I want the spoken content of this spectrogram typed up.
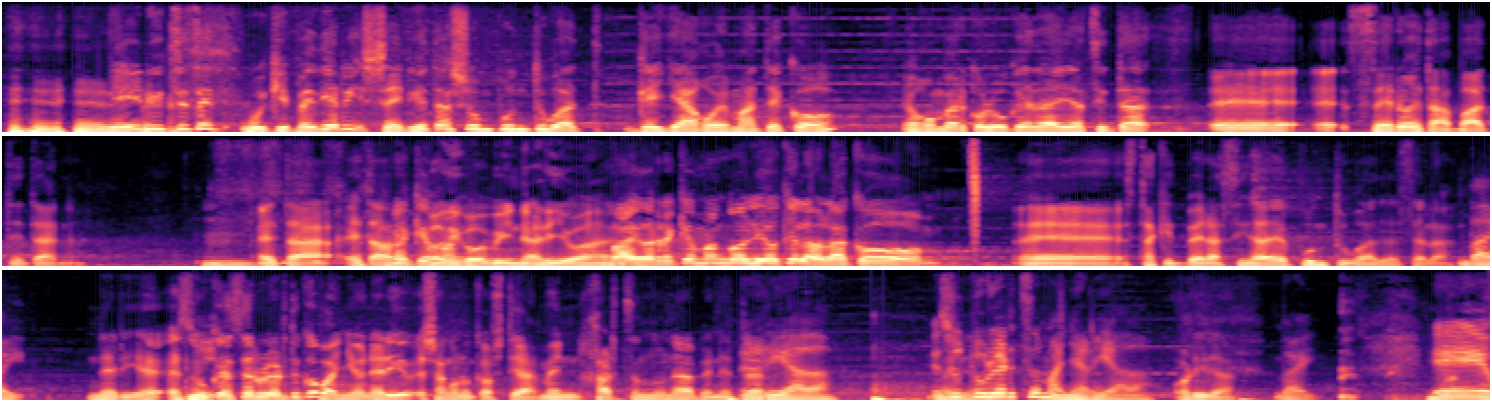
Nire iruditzen zait Wikipediari seriotasun puntu bat gehiago emateko egon beharko luke da idatzita e, e, zero eta batetan. Eta, eta horrek eman... Kodigo binarioan. Bai, horrek emango liokela olako eh, ez dakit berazidade puntu bat bezala. Bai, Neri, eh? Ez nuke zer ulertuko, baina neri esango nuke, ostia, hemen jartzen duna benetan egia da. Ez dut ulertzen, baina egia da. hori da. Bai. E,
